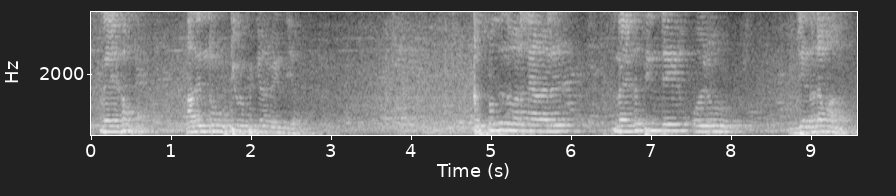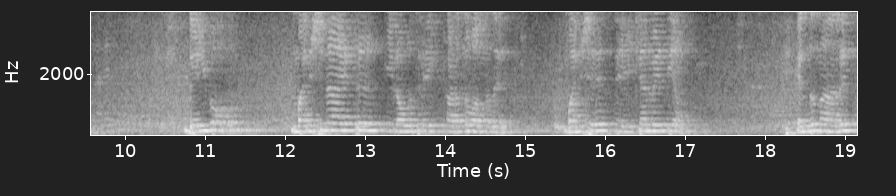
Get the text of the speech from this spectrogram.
സ്നേഹം അതിന് ഊട്ടിയുറപ്പിക്കാൻ വേണ്ടിയാണ്. ക്രിസ്മസ് എന്ന് പറഞ്ഞാൽ സ്നേഹത്തിന്റെ ഒരു ജനനമാണ്. ദൈവം മനുഷ്യനായിട്ട് ഈ ലോകത്തിലേക്ക് കടന്നു വന്നത് മനുഷ്യരെ സ്നേഹിക്കാൻ വേണ്ടിയാണ്. എന്തെന്നാൽ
